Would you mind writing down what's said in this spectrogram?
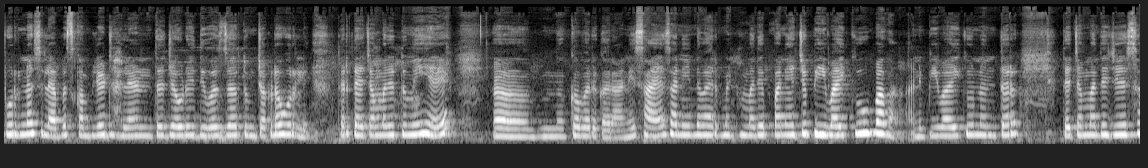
पूर्ण सिलेबस कंप्लीट झाल्यानंतर जेवढे दिवस जर तुमच्याकडे उरले तर त्याच्यामध्ये तुम्ही हे कवर करा. आणि सायन्स आणि एन्व्हायरमेंटमध्ये पण याचे पी वाय क्यू बघा. आणि पी वाय क्यू नंतर त्याच्यामध्ये जे स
